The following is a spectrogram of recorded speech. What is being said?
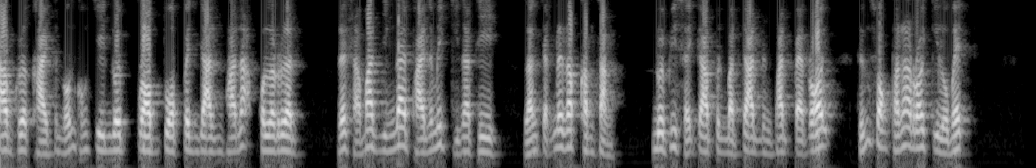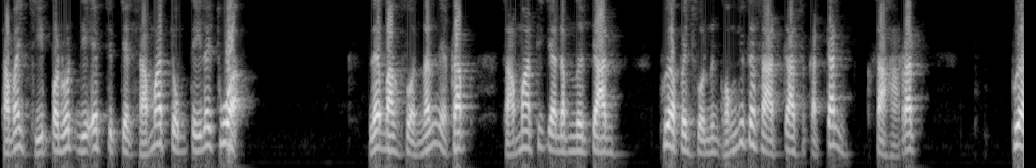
ตามเครือข่ายถนนของจีน โดยปลอมตัวเป็นยานพาหนะพลเรือน และสามารถยิงได้ภายในไม่กี่นาที หลังจากได้รับคำสั่ง โดยพิสัยการปฏิบัติการ 1,800 ถึง 2,500 กิโลเมตรทำให้ขีปนาวุธ DF-17 สามารถโจมตีได้ทั่ว และบางส่วนนั้นเนี่ยครับสามารถที่จะดำเนินการเพื่อเป็นส่วนหนึ่งของยุทธศาสตร์การสกัดกั้นสหรัฐ เพื่อ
